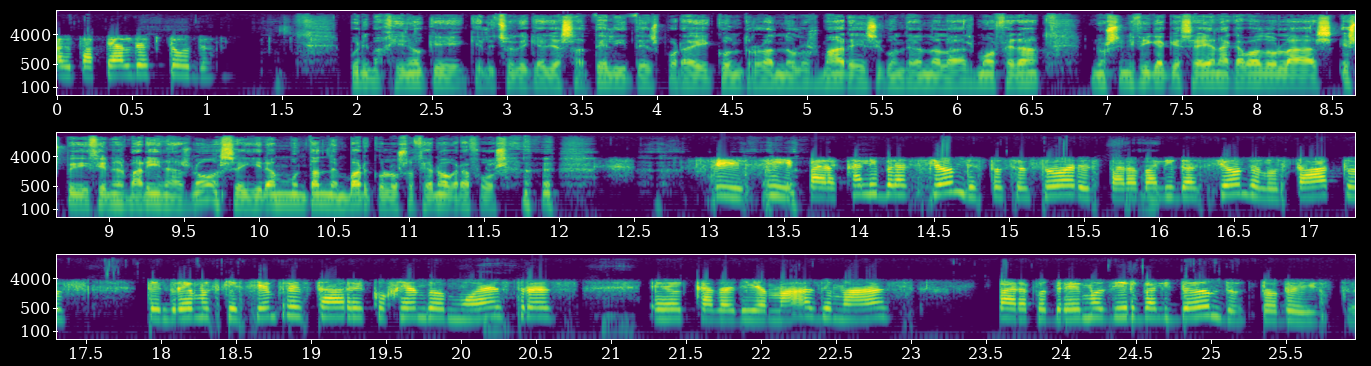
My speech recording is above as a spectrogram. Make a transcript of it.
el papel de todo. Bueno, imagino que, el hecho de que haya satélites por ahí controlando los mares y controlando la atmósfera no significa que se hayan acabado las expediciones marinas, ¿no? Seguirán montando en barco los oceanógrafos. Sí, sí, para calibración de estos sensores, para validación de los datos, tendremos que siempre estar recogiendo muestras eh, cada día más y más para podermos ir validando todo esto.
